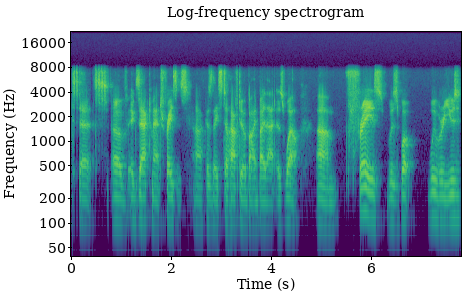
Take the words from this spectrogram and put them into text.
sets of exact match phrases because uh, they still have to abide by that as well. Um, phrase was what we were using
